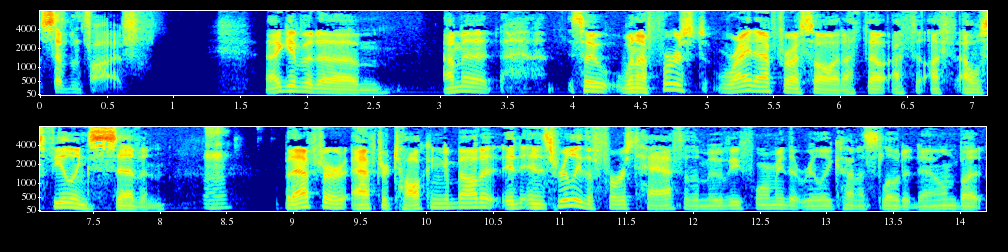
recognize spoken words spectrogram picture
seven five. I give it um I'm at so when I first right after I saw it I felt I, I, I was feeling 7 Mhm. But after after talking about it, it and it's really the first half of the movie for me that really kind of slowed it down but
